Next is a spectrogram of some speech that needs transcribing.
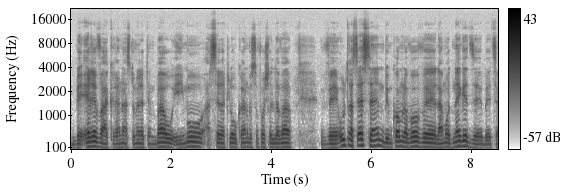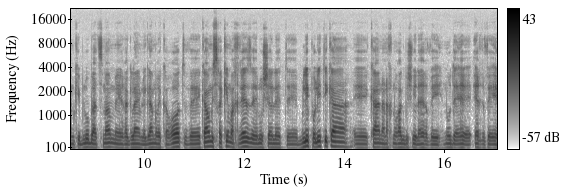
בערב ההקרנה, זאת אומרת, הם באו, איימו, הסרט לא הוקרן בסופו של דבר, ואולטרס אסן, במקום לבוא ולעמוד נגד זה, בעצם קיבלו בעצמם רגליים לגמרי קרות, וכמה משחקים אחרי זה העלו שלט, בלי פוליטיקה, כאן אנחנו רק בשביל ה-RVE, נו דה RVE.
